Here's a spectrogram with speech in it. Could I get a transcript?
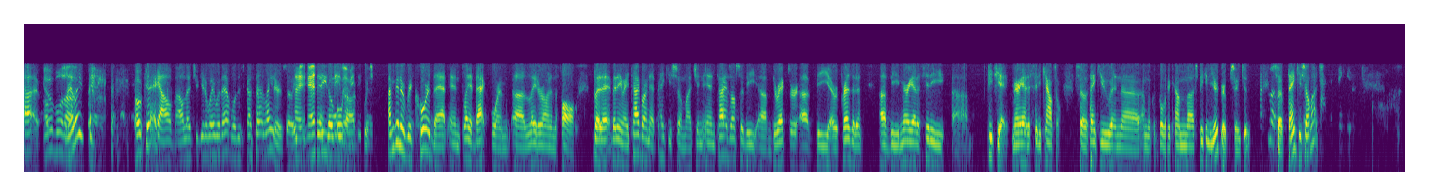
Uh, Go oh, Bulldog. Really? okay, I'll I'll let you get away with that. We'll discuss that later. So he, hey, he said Go Bulldog, which I'm going to record that and play it back for him uh, later on in the fall. But uh, but anyway, Ty Barnett, thank you so much. And and Ty is also the uh, director of the or president of the Marietta City uh, PTA, Marietta City Council. So thank you, and uh, I'm looking forward to come uh, speaking to your group soon too. Absolutely. So thank you so much.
